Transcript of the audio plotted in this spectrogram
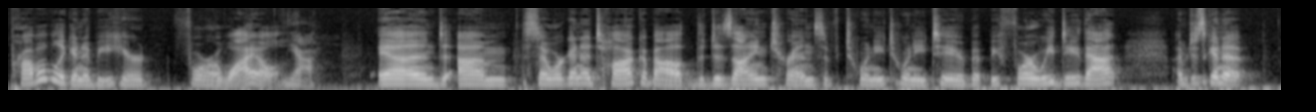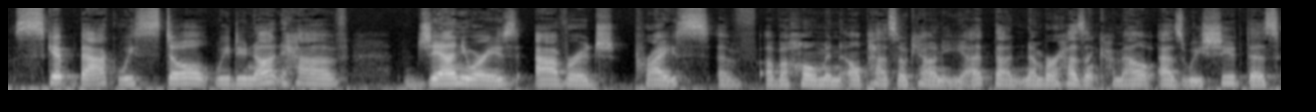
probably going to be here for a while. Yeah. And um, so we're going to talk about the design trends of 2022. But before we do that, I'm just going to skip back. We still we do not have January's average price of, of a home in El Paso County yet. That number hasn't come out as we shoot this.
